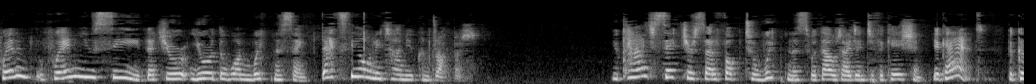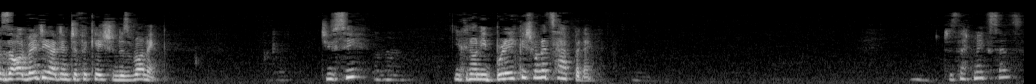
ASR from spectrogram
When when you see that you're you're the one witnessing, that's the only time you can drop it. You can't set yourself up to witness without identification. You can't because already identification is running. Okay. Do you see? You can only break it when it's happening. Does that make sense?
